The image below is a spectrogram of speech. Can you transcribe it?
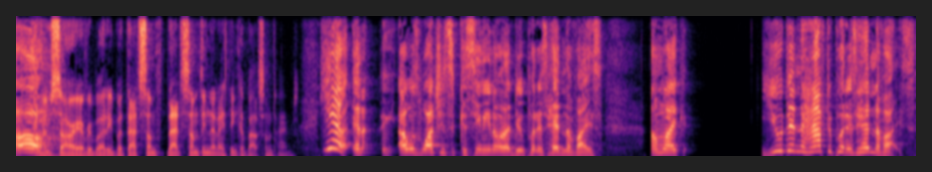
Oh, I'm sorry, everybody, but that's some that's something that I think about sometimes. Yeah, and I- was watching Casino, you know, and I do put his head in a vice. I'm like, you didn't have to put his head in a vice.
